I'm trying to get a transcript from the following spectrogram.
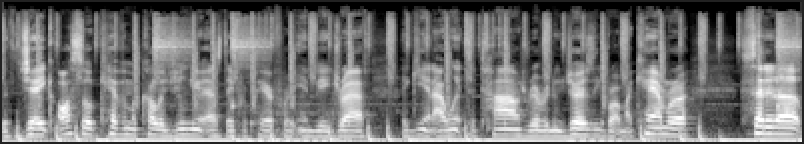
with Jake, also Kevin McCullar Jr. as they prepare for the NBA draft. Again, I went to Toms River, New Jersey, brought my camera, set it up,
